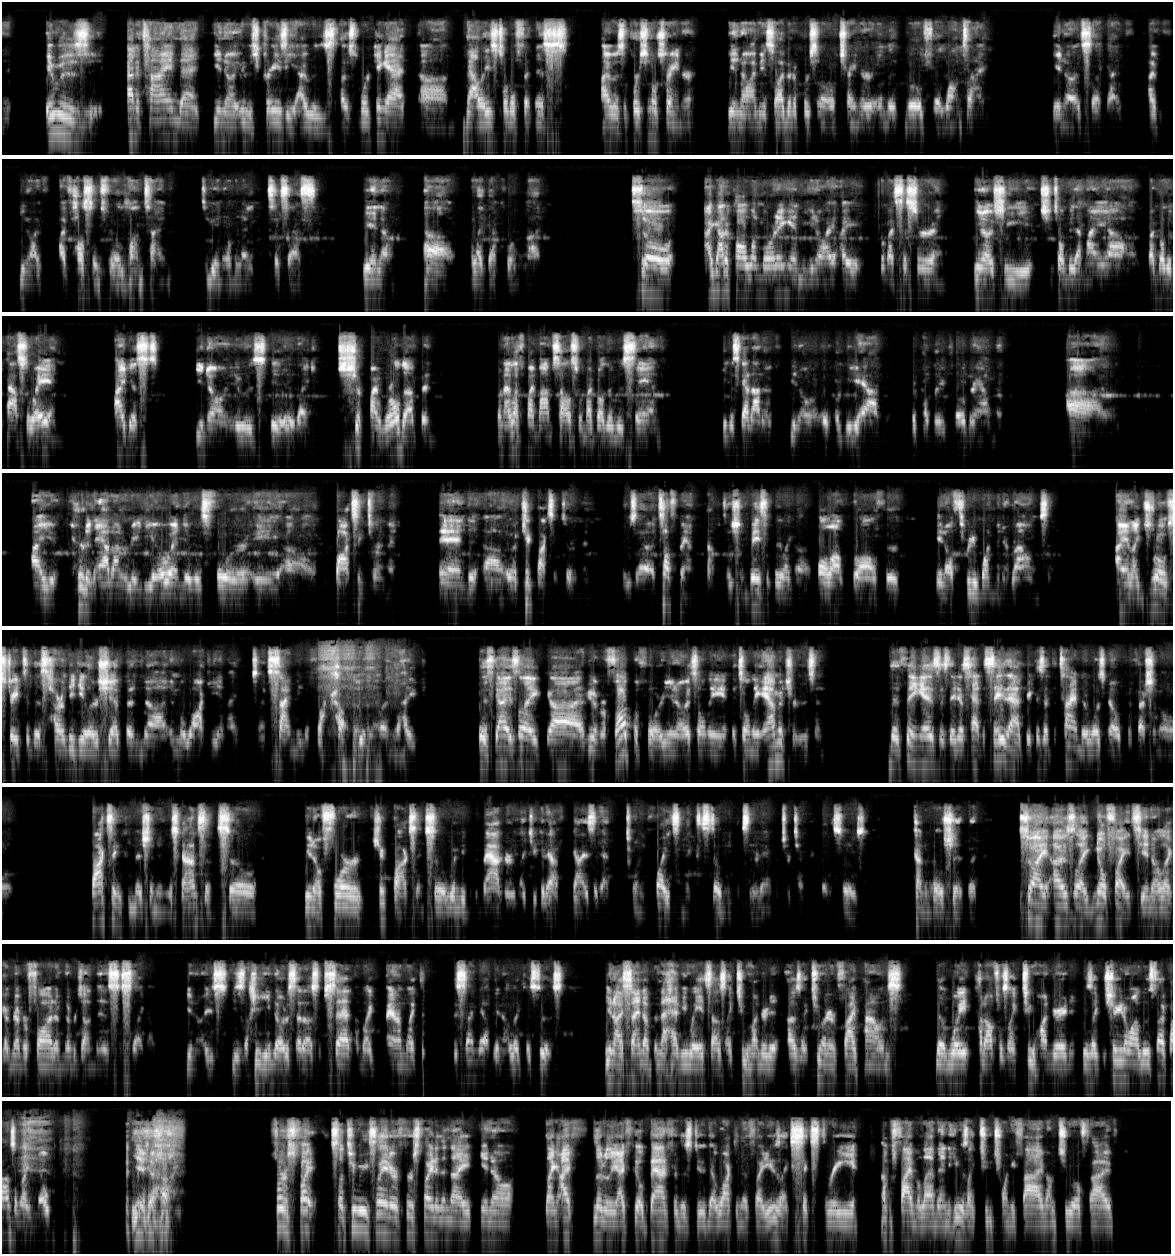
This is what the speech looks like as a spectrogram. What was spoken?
it was at a time that you know it was crazy. I was I was working at um, Bally's Total Fitness. I was a personal trainer. You know, I mean, so I've been a personal trainer in the world for a long time. You know, it's like I've I've you know, I've, I've hustled for a long time to an overnight success. You know, uh, I like that quote a lot. So I got a call one morning, and you know, I, I for my sister, and you know, she she told me that my uh, my brother passed away, and I just, you know, it was it, it like shook my world up. And when I left my mom's house, where my brother was staying, he just got out of you know a, a rehab recovery program. And, uh, I heard an ad on a radio, and it was for a uh, boxing tournament and uh, a kickboxing tournament. It was a tough man competition, basically like a all-out brawl for you know three one-minute rounds. I like drove straight to this Harley dealership and uh, in Milwaukee, and I was like, "Sign me the fuck up," you know, and like this guy's like, uh, "Have you ever fought before?" You know, it's only it's only amateurs, and the thing is, is they just had to say that because at the time there was no professional boxing commission in Wisconsin. So, you know, for kickboxing, so it wouldn't even matter. Like you could have guys that had 20 fights and they could still be considered amateur technically. So it was kind of bullshit. But so I, I was like, no fights, you know, like I've never fought, I've never done this. It's like, you know, he's, he's like, he noticed that I was upset. I'm like, man, I'm like, just sign me up, you know, like, let's do this. You know, I signed up in the heavyweights. I was like 200, I was like 205 pounds. The weight cutoff was like 200. He's like, you sure you don't want to lose five pounds? I'm like, nope. You know, first fight. So two weeks later, first fight of the night, you know, like I literally, I feel bad for this dude that walked in the fight. He was like six three. I'm 5'11. He was like 225. I'm 205.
